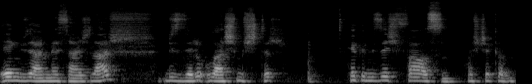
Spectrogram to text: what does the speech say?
en güzel mesajlar bizlere ulaşmıştır. Hepimize şifa olsun. Hoşçakalın.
